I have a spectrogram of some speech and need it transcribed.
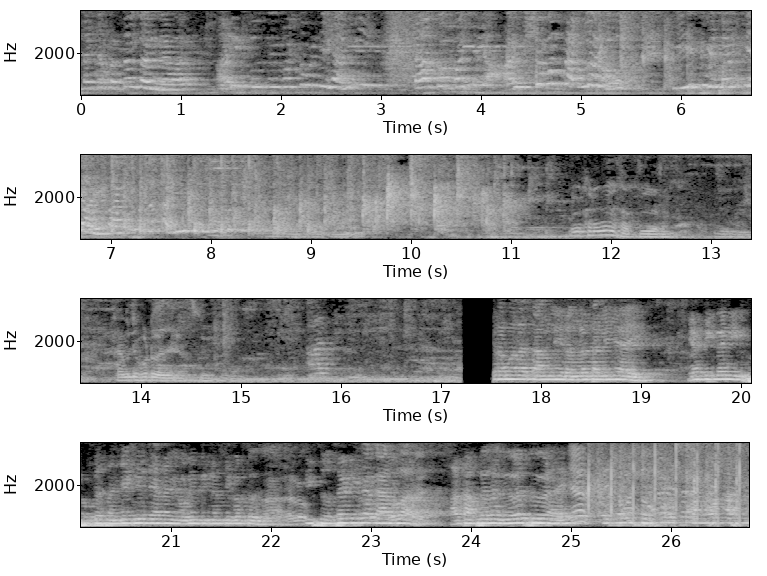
त्याच्याबद्दल धन्यवाद. आणि दुसरी गोष्ट म्हणजे ह्यांनी त्या लोकांनी आयुष्यभर चांगलं राहावं हीच विनंती आहे. बाकी मला काही साथ तुम्ही जरा. फॅमिली फोटो मला चांगली रंगत आलेली आहे. या ठिकाणी फक्त संजय शिंदे यांना एवढी विनंती करतो. की सोसायटीचा कारभार. आता आपल्याला वेळच वेळ आहे. त्याच्यामुळे सोसायटीचा कारभार आपण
